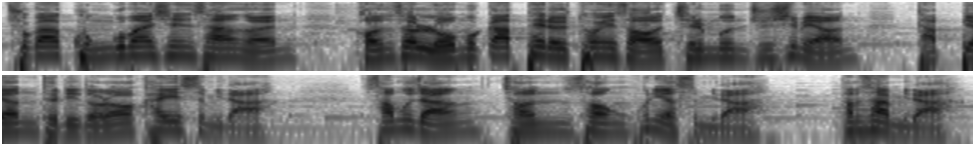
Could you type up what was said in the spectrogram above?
추가 궁금하신 사항은 건설 로무 카페를 통해서 질문 주시면 답변 드리도록 하겠습니다. 사무장 전성훈이었습니다. 감사합니다.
